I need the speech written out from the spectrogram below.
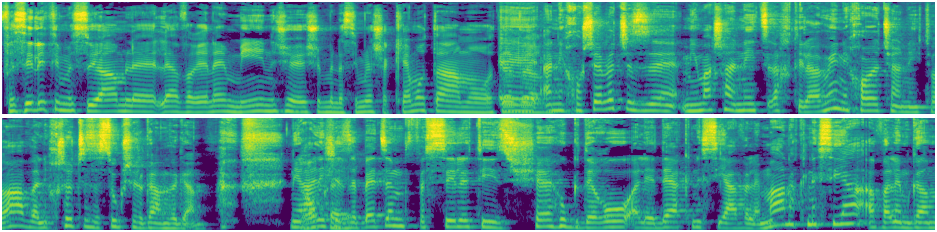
facility מסוים לעברייני מין ש, שמנסים לשקם אותם או whatever? אני חושבת שזה, ממה שאני הצלחתי להבין, יכול להיות שאני טועה, אבל אני חושבת שזה סוג של גם וגם. נראה okay. לי אוקיי. שזה בעצם facilities שהוגדרו על ידי הכנסייה ולמען הכנסייה, אבל הם גם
